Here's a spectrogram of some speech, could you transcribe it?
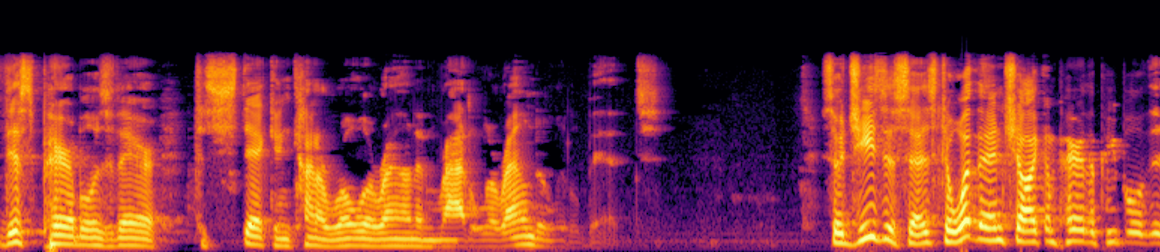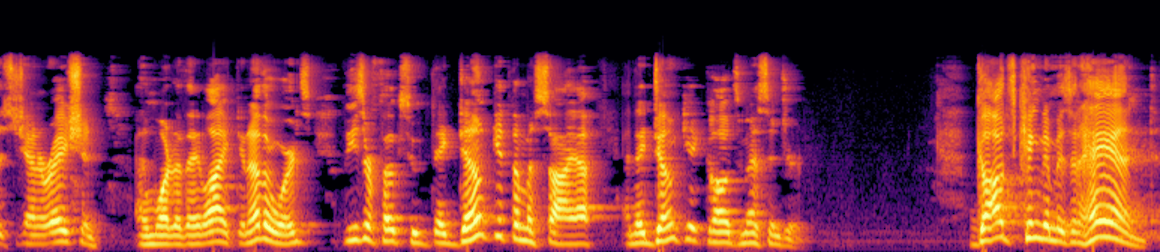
This parable is there to stick and kind of roll around and rattle around a little bit. So Jesus says, To what then shall I compare the people of this generation? And what are they like? In other words, these are folks who they don't get the Messiah and they don't get God's messenger. God's kingdom is at hand.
